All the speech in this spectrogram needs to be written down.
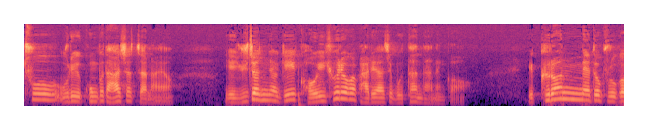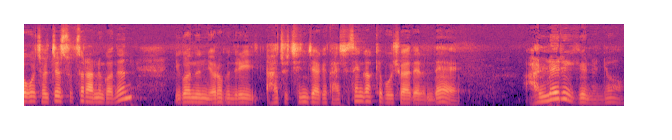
2 우리 공부 다 하셨잖아요. 예, 유전력이 거의 효력을 발휘하지 못한다는 거. 예, 그럼에도 불구하고 절제 수술하는 거는 이거는 여러분들이 아주 진지하게 다시 생각해 보셔야 되는데 알레르기는요.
